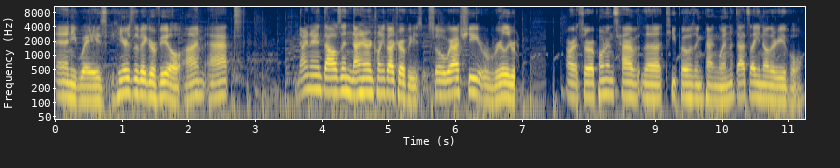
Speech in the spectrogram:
Anyways, here's the big reveal. I'm at 99,925 trophies, so we're actually really... Alright, so our opponents have the T-posing penguin. That's how you know they're evil.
